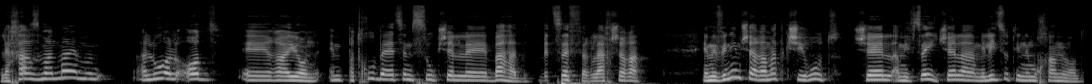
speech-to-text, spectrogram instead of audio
לאחר זמן מה הם עלו על עוד אה, רעיון, הם פתחו בעצם סוג של אה, בה"ד, בית ספר להכשרה. הם מבינים שהרמת כשירות של המבצעית של המיליציות היא נמוכה מאוד.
